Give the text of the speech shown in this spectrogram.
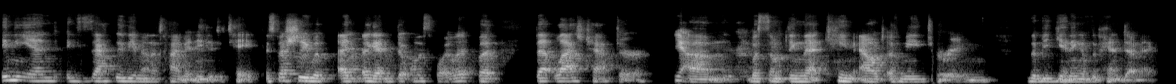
in the end exactly the amount of time it needed to take. Especially with I, again, don't want to spoil it, but that last chapter yeah. um, was something that came out of me during the beginning of the pandemic.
